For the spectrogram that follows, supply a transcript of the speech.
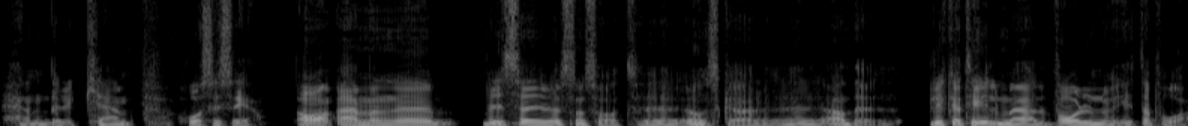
händer i Camp HCC. Ja, nej, men eh, vi säger väl som så att eh, önskar eh, Adde lycka till med vad du nu hittar på.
